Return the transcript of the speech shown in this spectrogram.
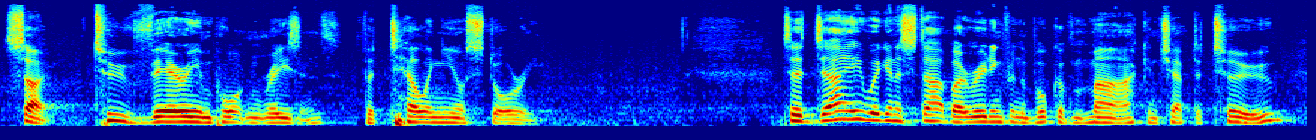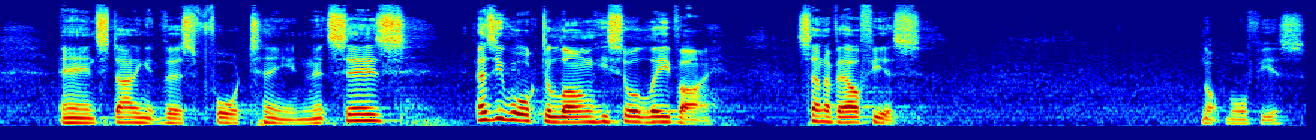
So, two very important reasons for telling your story. Today, we're going to start by reading from the book of Mark in chapter 2 and starting at verse 14. And it says, As he walked along, he saw Levi, son of Alphaeus. Not Morpheus,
